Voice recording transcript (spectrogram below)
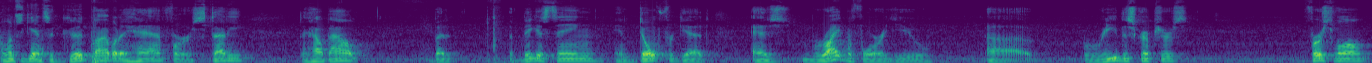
Once again, it's a good Bible to have for a study, to help out. But the biggest thing, and don't forget, as right before you uh, read the scriptures, First of all,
